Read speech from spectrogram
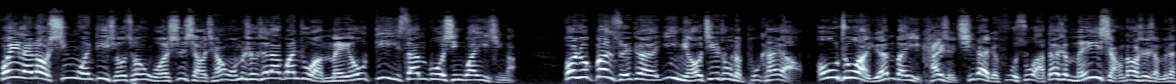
欢迎来到新闻地球村，我是小强。我们首先来关注啊，美欧第三波新冠疫情啊。话说，伴随着疫苗接种的铺开啊，欧洲啊原本已开始期待着复苏啊，但是没想到是什么呢？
